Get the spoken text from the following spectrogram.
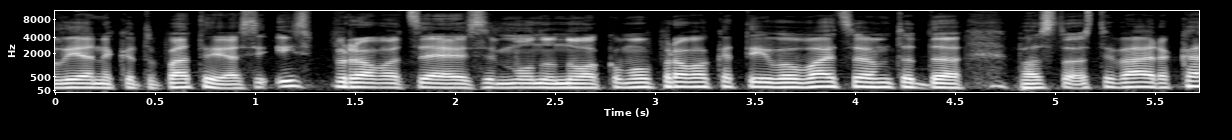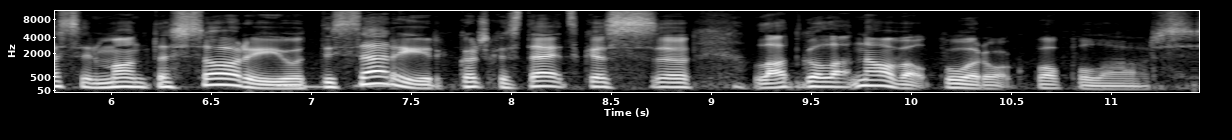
Liena, ka tu pati esi izprovocējusi manu nokumu provokatīvo vaicojumu, tad uh, pastāsti vairāk, kas ir Montesori, jo tas arī ir kaut kas tāds, kas uh, Latgolā nav vēl poroku populārs.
